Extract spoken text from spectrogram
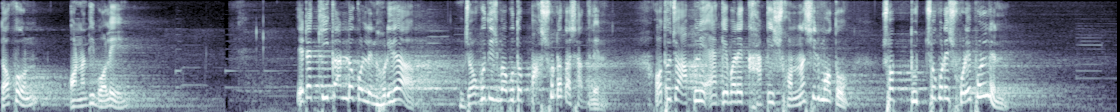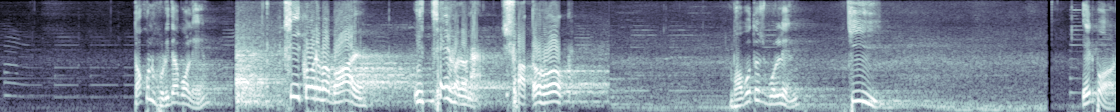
তখন অনাদি বলে এটা কি কাণ্ড করলেন হরিদা? জগদীশবাবু তো পাঁচশো টাকা সাধলেন। অথচ আপনি একেবারে খাঁটি সন্ন্যাসীর মতো সব তুচ্ছ করে সরে পড়লেন। তখন হরিদা বলে কি করব বল? ইচ্ছেই হলো না। শত হোক। ভবতোষ বললেন কি? এরপর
